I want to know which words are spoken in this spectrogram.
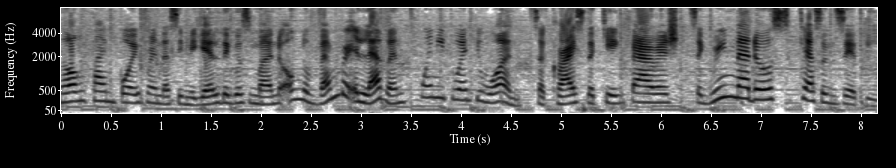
longtime boyfriend na si Miguel de Guzman noong November 11, 2021 sa Christ the King Parish sa Green Meadows, Quezon City.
